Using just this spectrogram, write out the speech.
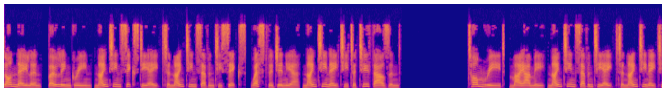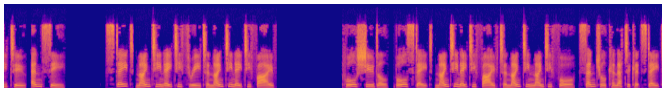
Don Nehlen, Bowling Green 1968 to 1976, West Virginia 1980 to 2000. Tom Reed, Miami 1978 to 1982, NC State 1983 to 1985. Paul Schudel, Ball State 1985 to 1994, Central Connecticut State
